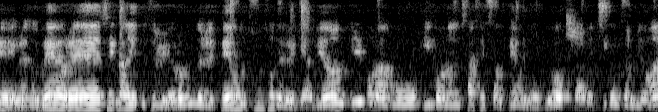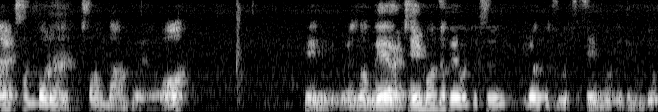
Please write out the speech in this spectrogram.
오케이. 그래서 where의 세 가지 뜻을 여러분들이 배운 순서대로 얘기하면 1번하고 2번은 사실상 배운 거고요. 그 다음에 지금 설명할 3번은 처음 나온 거예요. 오케이. 그래서 where 제일 먼저 배운 뜻은 이런 뜻으로서 제일 먼저 배우죠.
